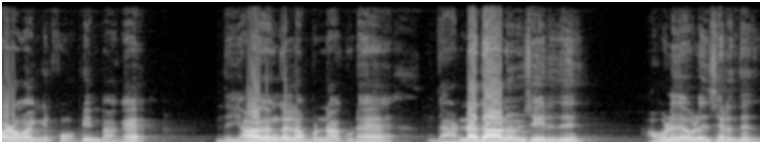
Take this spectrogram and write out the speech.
பழம் வாங்கியிருக்கோம் அப்படிம்பாங்க. இந்த யாகங்கள்லாம் பண்ணால் கூட இந்த அன்னதானம் செய்கிறது அவ்வளோ அவ்வளோ சிறந்தது.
